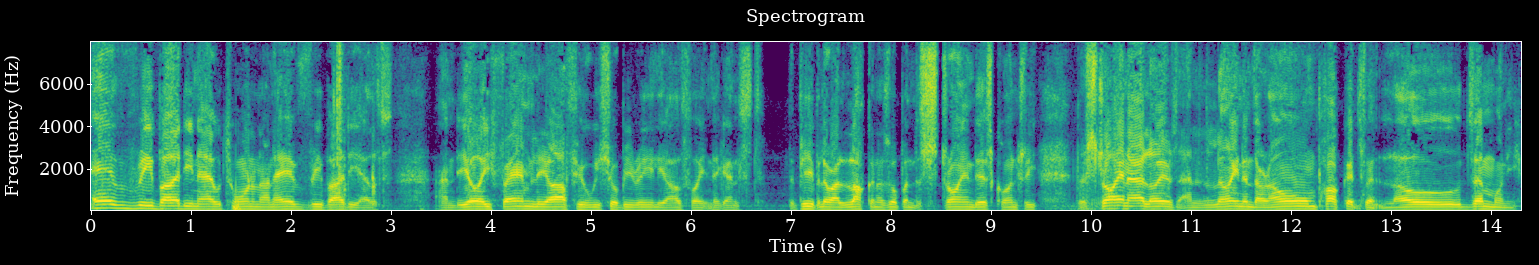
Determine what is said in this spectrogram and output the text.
Everybody now turning on everybody else, and the eye firmly off who we should be really all fighting against. The people who are locking us up and destroying this country, destroying our lives, and lining their own pockets with loads of money.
